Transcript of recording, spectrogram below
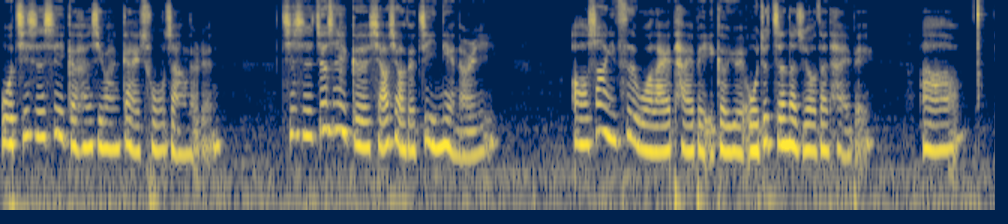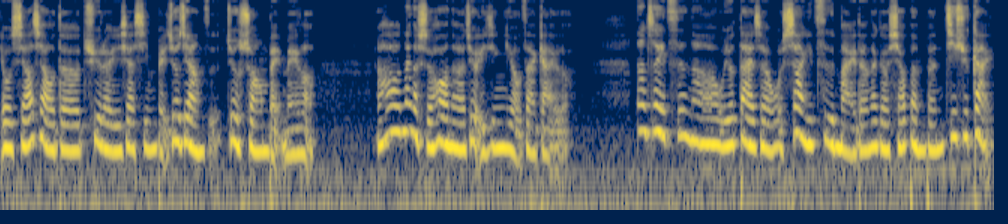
我其实是一个很喜欢盖戳章的人，其实就是一个小小的纪念而已。哦，上一次我来台北一个月，我就真的只有在台北啊、有小小的去了一下新北，就这样子，就双北没了。然后那个时候呢，就已经有在盖了。那这一次呢，我就带着我上一次买的那个小本本继续盖。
